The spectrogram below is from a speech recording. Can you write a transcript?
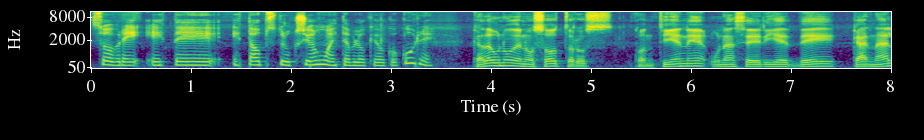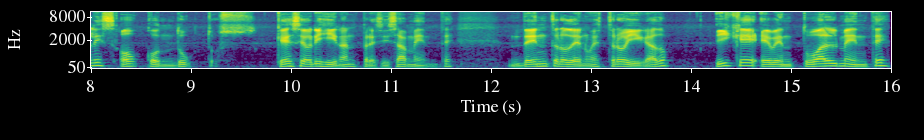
sobre este, esta obstrucción o este bloqueo que ocurre. Cada uno de nosotros contiene una serie de canales o conductos que se originan precisamente dentro de nuestro hígado y que eventualmente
